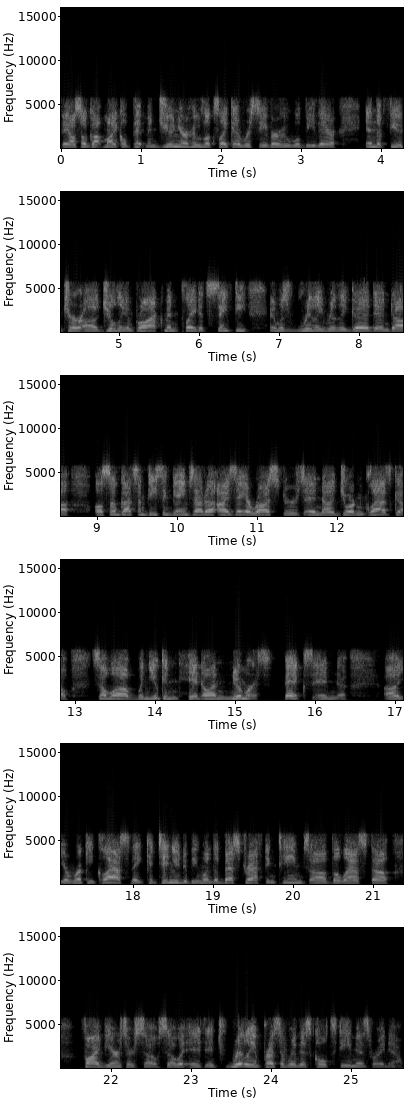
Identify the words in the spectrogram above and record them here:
They also got Michael Pittman Jr., who looks like a receiver who will be there in the future. Uh, Julian Blackmon played at safety and was really, really good. And uh, also got some decent games out of Isaiah Rodgers and uh, Jordan Glasgow. So uh, when you can hit on numerous picks in uh, uh, your rookie class, they continue to be one of the best drafting teams of the last five years or so. So it, it's really impressive where this Colts team is right now.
